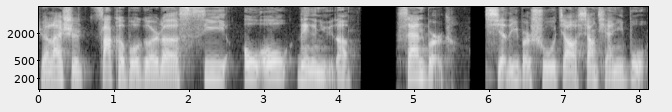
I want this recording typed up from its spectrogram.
原来是扎克伯格的 C.O.O 那个女的 Sandberg 写的一本书，叫《向前一步》，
